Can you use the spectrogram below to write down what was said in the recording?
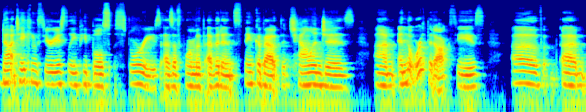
not taking seriously people's stories as a form of evidence, think about the challenges um, and the orthodoxies of um,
